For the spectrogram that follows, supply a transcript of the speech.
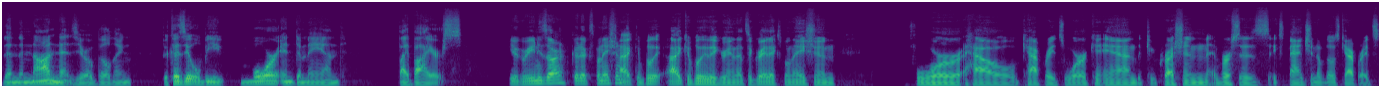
than the non net zero building because it will be more in demand by buyers. You agree, Nizar? Good explanation. I completely, I completely agree, and that's a great explanation for how cap rates work and the compression versus expansion of those cap rates.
